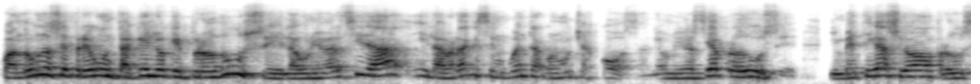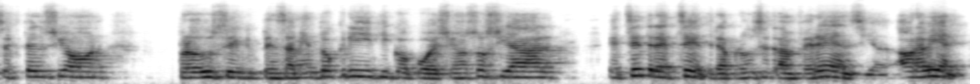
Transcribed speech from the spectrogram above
cuando uno se pregunta qué es lo que produce la universidad, y la verdad que se encuentra con muchas cosas. La universidad produce investigación, produce extensión, produce pensamiento crítico, cohesión social, etcétera, etcétera, produce transferencia. Ahora bien,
